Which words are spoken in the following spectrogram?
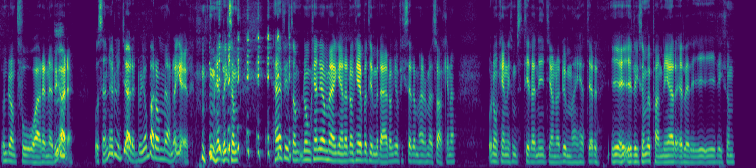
under de två åren när du gör det. Och sen när du inte gör det, då jobbar de med andra grejer. Men liksom, här finns de, de kan göra de här grejerna, de kan hjälpa till med det här, de kan fixa de här, de här sakerna. Och de kan liksom se till att ni inte gör några dumheter i, i liksom upphandlingar eller i, i liksom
